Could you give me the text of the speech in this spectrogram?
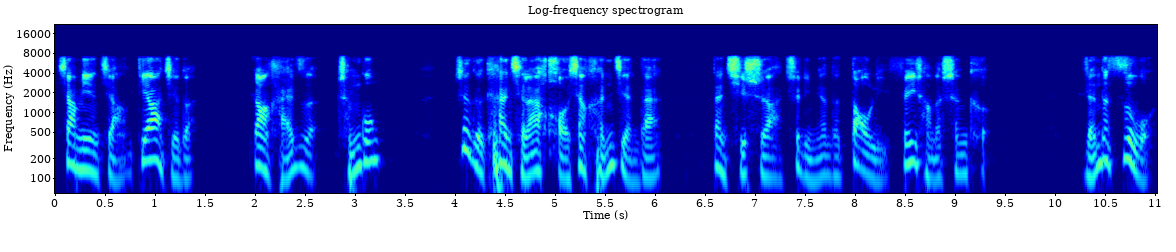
下面讲第二阶段，让孩子成功。这个看起来好像很简单。但其实啊，这里面的道理非常的深刻。人的自我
